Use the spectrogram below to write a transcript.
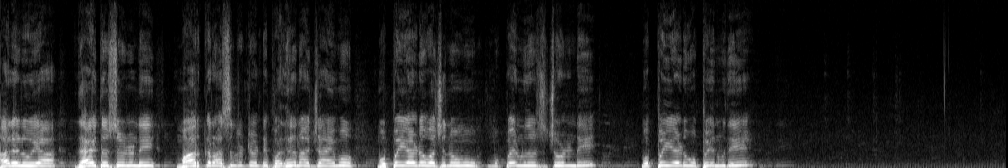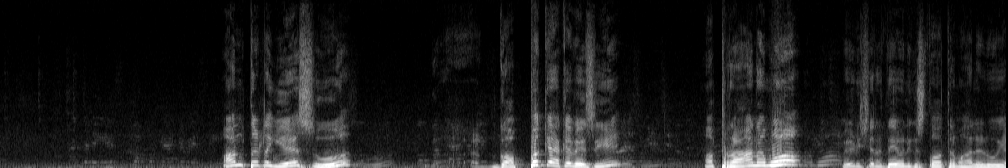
హాలెలుయ దయతో చూడండి. మార్కు రాసినటువంటి పదిహేను అధ్యాయము ముప్పై ఏడు వచనము ముప్పై ఎనిమిది చూడండి. ముప్పై ఏడు ముప్పై ఎనిమిది. అంతటా యేసు గొప్ప కేక వేసి ఆ ప్రాణము విడిచిన దేవునికి స్తోత్రం. హల్లెలూయ.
